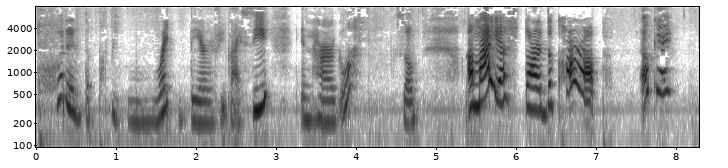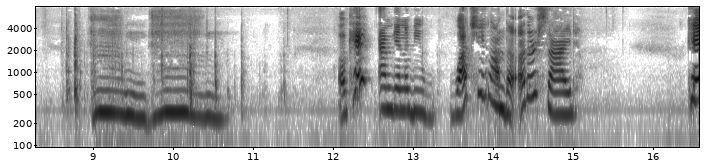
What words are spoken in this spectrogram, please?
put it, the puppy right there, if you guys see, in her glove. So, Amaya, start the car up. Okay. Okay, I'm going to be watching on the other side. Okay,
